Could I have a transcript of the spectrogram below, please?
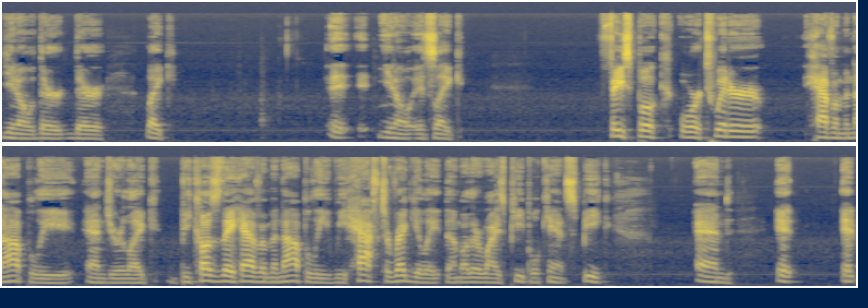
you know they're they're like it, you know it's like Facebook or Twitter have a monopoly and you're like because they have a monopoly we have to regulate them otherwise people can't speak. And it it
